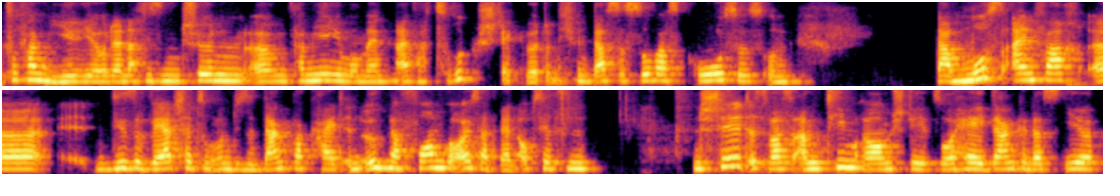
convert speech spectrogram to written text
zur Familie oder nach diesen schönen ähm, Familienmomenten einfach zurückgesteckt wird. Und ich finde, das ist so was Großes und da muss einfach äh, diese Wertschätzung und diese Dankbarkeit in irgendeiner Form geäußert werden. Ob es jetzt ein, ein, Schild ist, was am Teamraum steht, so hey, danke, dass ihr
